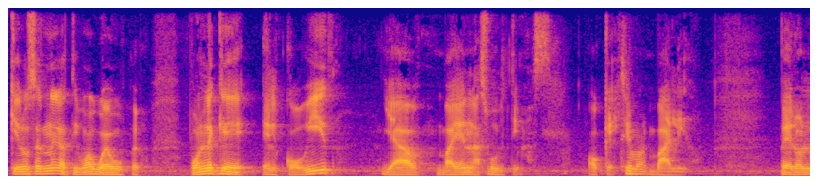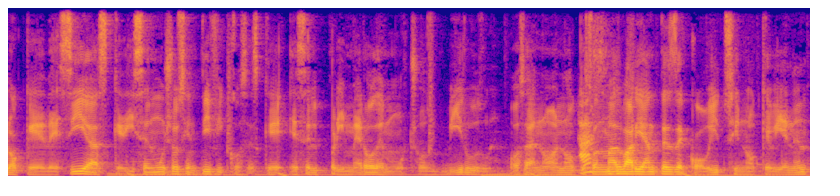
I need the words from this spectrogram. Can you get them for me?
quiero ser negativo a huevo, pero ponle que el COVID ya vaya en las últimas. Ok, Simón. válido. Pero lo que decías, que dicen muchos científicos, es que es el primero de muchos virus, O sea, no, no que ah, son más variantes de COVID, sino que vienen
